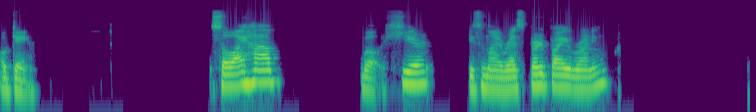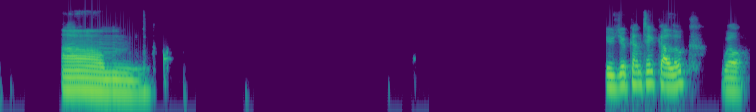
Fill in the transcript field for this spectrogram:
Okay. So I have, well, here is my Raspberry Pi running. Um, if you can take a look, well,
